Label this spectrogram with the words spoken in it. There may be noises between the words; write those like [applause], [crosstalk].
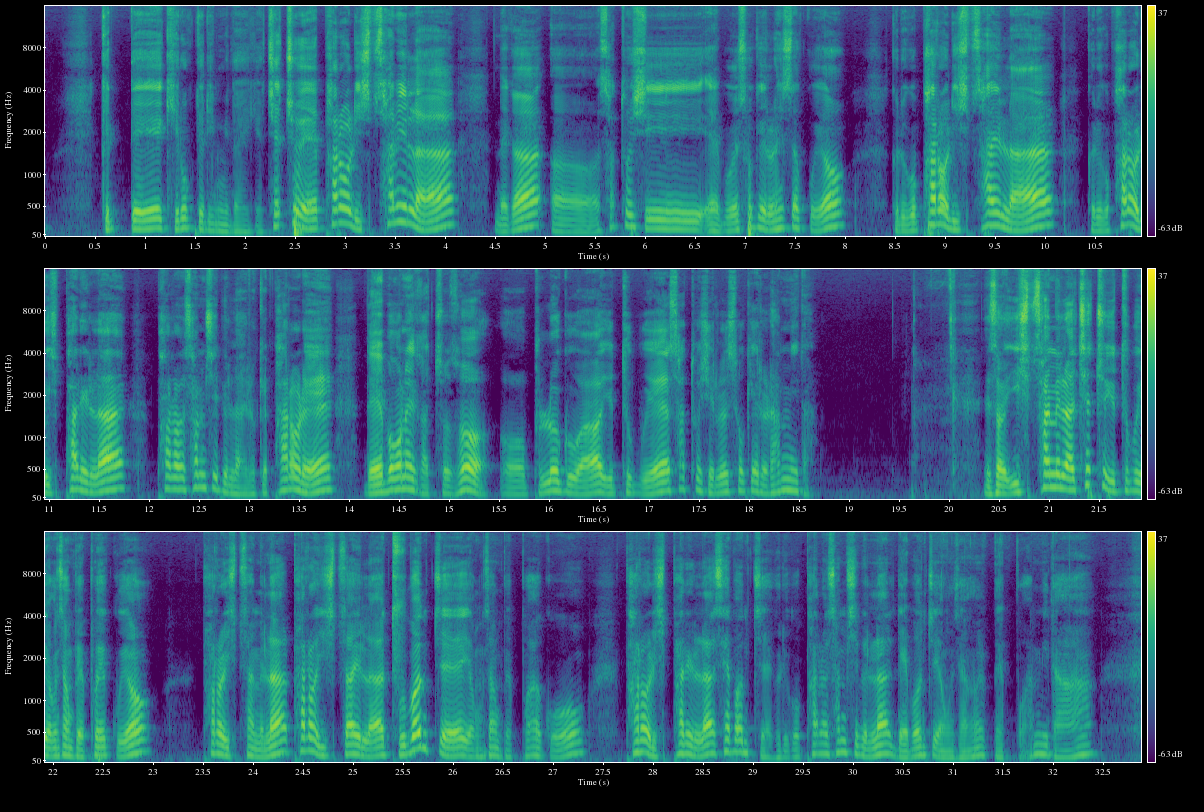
그때의 기록들입니다. 이게 최초에 8월 23일 날 내가 어, 사토시 앱을 소개를 했었고요. 그리고 8월 24일 날 그리고 8월 28일 날 8월 30일 날 이렇게 8월에 네 번에 갖춰서 어, 블로그와 유튜브에 사토시를 소개를 합니다. 그래서 23일 날 최초 유튜브 영상 배포했고요. 8월 23일 날, 8월 24일 날 두 번째 영상 배포하고 8월 28일 날 세 번째, 그리고 8월 30일 날 네 번째 영상을 배포합니다.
